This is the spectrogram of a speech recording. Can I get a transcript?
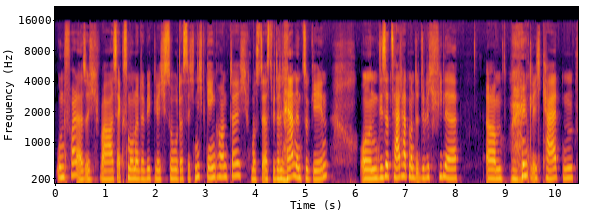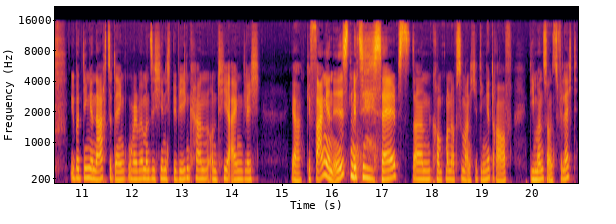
Unfall. Also ich war sechs Monate wirklich so, dass ich nicht gehen konnte. Ich musste erst wieder lernen zu gehen. Und in dieser Zeit hat man natürlich viele ähm, Möglichkeiten, über Dinge nachzudenken, weil wenn man sich hier nicht bewegen kann und hier eigentlich ja, gefangen ist mit sich selbst, dann kommt man auf so manche Dinge drauf, die man sonst vielleicht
